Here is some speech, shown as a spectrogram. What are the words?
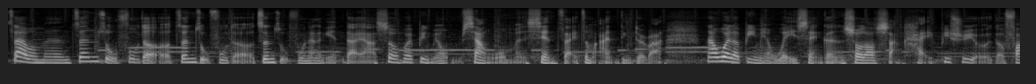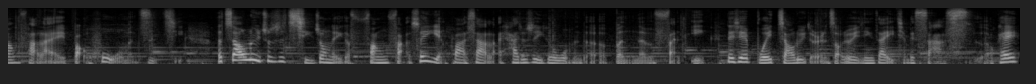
在我们曾祖父的曾祖父的曾祖父那个年代啊，社会并没有像我们现在这么安定，对吧？那为了避免危险跟受到伤害，必须有一个方法来保护我们自己。而焦虑就是其中的一个方法，所以演化下来，它就是一个我们的本能反应。那些不会焦虑的人，早就已经在以前被杀死了。OK，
